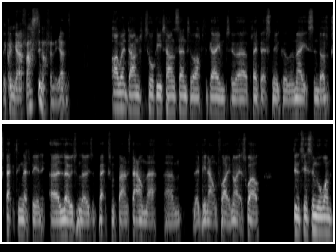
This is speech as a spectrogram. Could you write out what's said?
they couldn't get out fast enough in the end. I went down to Torquay Town Centre after the game to uh, play a bit of snooker with my mates, and I was expecting there to be uh, loads and loads of Wrexham fans down there. Um, they'd been out on Friday night as well. Didn't see a single one.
